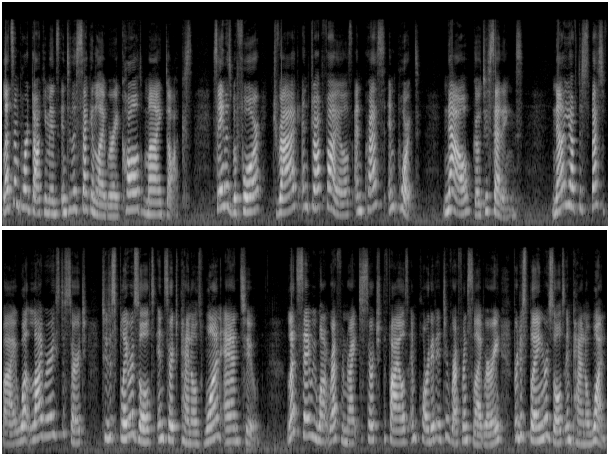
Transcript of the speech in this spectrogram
Let's import documents into the second library called My Docs. Same as before, drag and drop files and press Import. Now go to Settings. Now you have to specify what libraries to search to display results in search panels 1 and 2. Let's say we want Ref to search the files imported into Reference Library for displaying results in panel 1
